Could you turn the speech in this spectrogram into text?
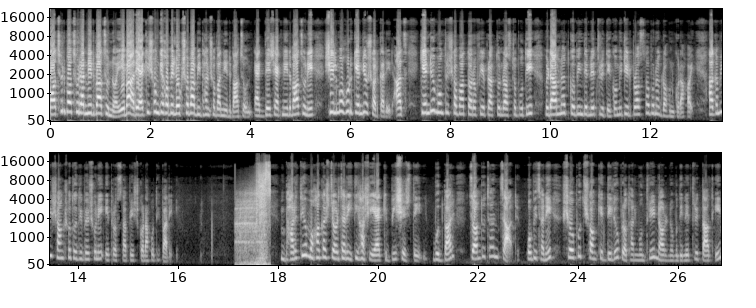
বছর বছর আর নির্বাচন নয়। এবার একই সঙ্গে হবে লোকসভা, বিধানসভা নির্বাচন। এক দেশ, এক নির্বাচনে শিলমোহর কেন্দ্রীয় সরকারের। আজ কেন্দ্রীয় মন্ত্রিসভার তরফে প্রাক্তন রাষ্ট্রপতি রামনাথ কোবিন্দের নেতৃত্বে কমিটির প্রস্তাবনা গ্রহণ করা হয়। আগামী সংসদ অধিবেশনে এ প্রস্তাব পেশ করা হতে পারে। ভারতীয় মহাকাশ চর্চার ইতিহাসে এক বিশেষ দিন। বুধবার চন্দ্রযান চার অভিযানে সবুজ সংকেত দিল প্রধানমন্ত্রী নরেন্দ্র মোদী নেতৃত্বাধীন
